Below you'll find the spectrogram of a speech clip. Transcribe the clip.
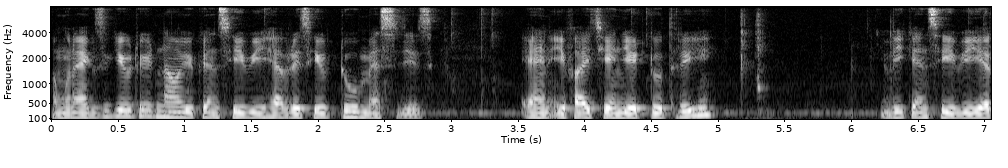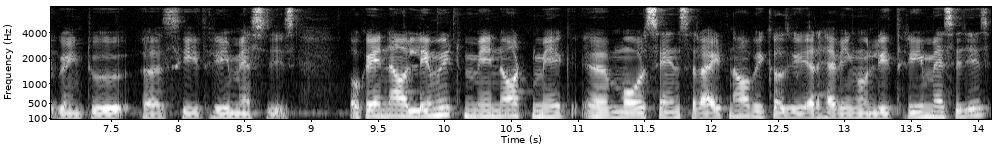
I'm going to execute it. Now you can see we have received two messages. And if I change it to 3 we can see we are going to uh, see three messages okay now limit may not make uh, more sense right now because we are having only three messages.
